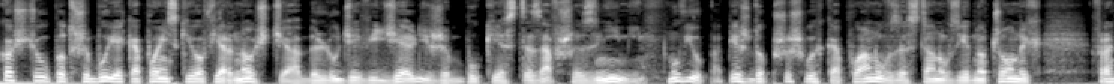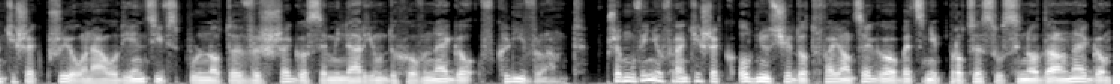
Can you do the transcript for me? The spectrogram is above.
Kościół potrzebuje kapłańskiej ofiarności, aby ludzie widzieli, że Bóg jest zawsze z nimi, mówił papież do przyszłych kapłanów ze Stanów Zjednoczonych. Franciszek przyjął na audiencji wspólnotę Wyższego Seminarium Duchownego w Cleveland. W przemówieniu Franciszek odniósł się do trwającego obecnie procesu synodalnego.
